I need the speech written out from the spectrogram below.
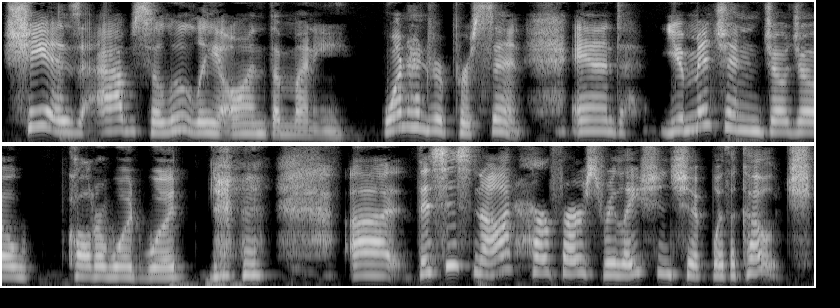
She is absolutely on the money. 100%. And you mentioned JoJo Calderwood would. uh, this is not her first relationship with a coach.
